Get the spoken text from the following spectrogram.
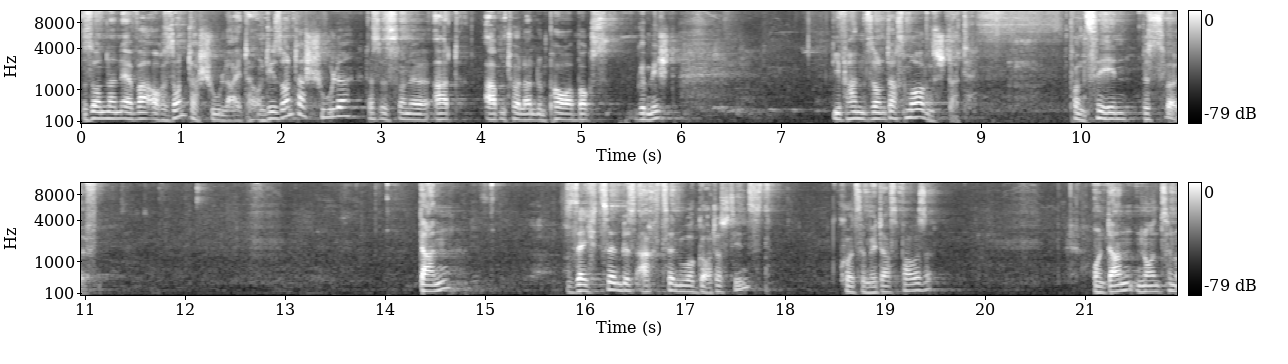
sondern er war auch Sonntagsschulleiter. Und die Sonntagsschule, das ist so eine Art Abenteuerland und Powerbox gemischt, die fand sonntags morgens statt. Von 10 bis 12. Dann 16 bis 18 Uhr Gottesdienst, kurze Mittagspause. Und dann 19.30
